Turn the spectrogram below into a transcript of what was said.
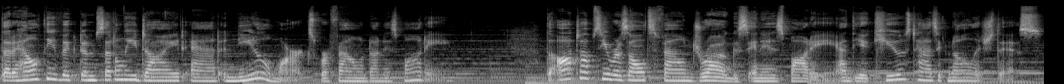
that a healthy victim suddenly died and needle marks were found on his body. The autopsy results found drugs in his body, and the accused has acknowledged this.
